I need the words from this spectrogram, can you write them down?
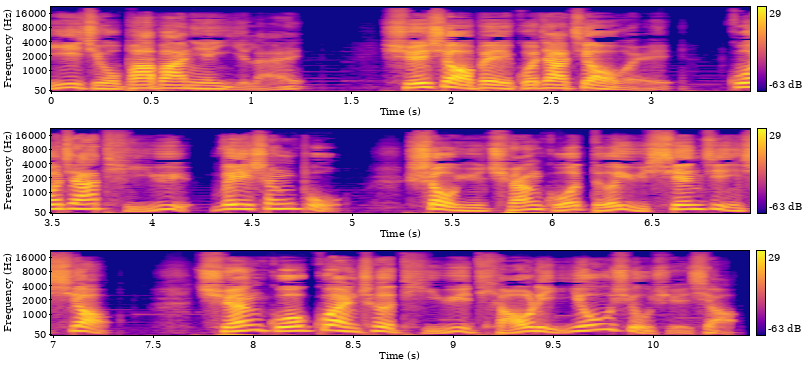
一九八八年以来，学校被国家教委、国家体育卫生部授予全国德育先进校。全国贯彻体育条例优秀学校、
